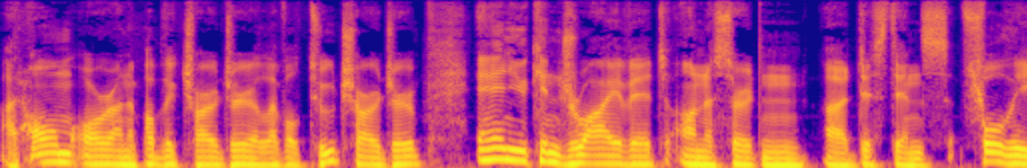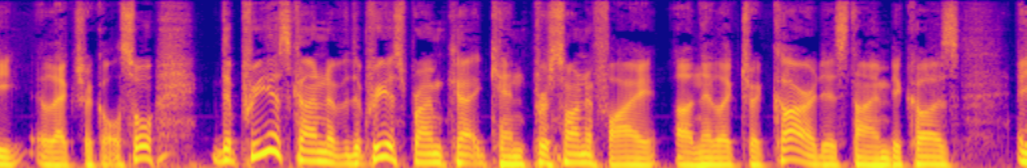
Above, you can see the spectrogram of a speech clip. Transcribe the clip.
at home or on a public charger, a level two charger, and you can drive it on a certain uh, distance, fully electrical. So the Prius kind of, the Prius Prime ca- can personify an electric car this time because it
